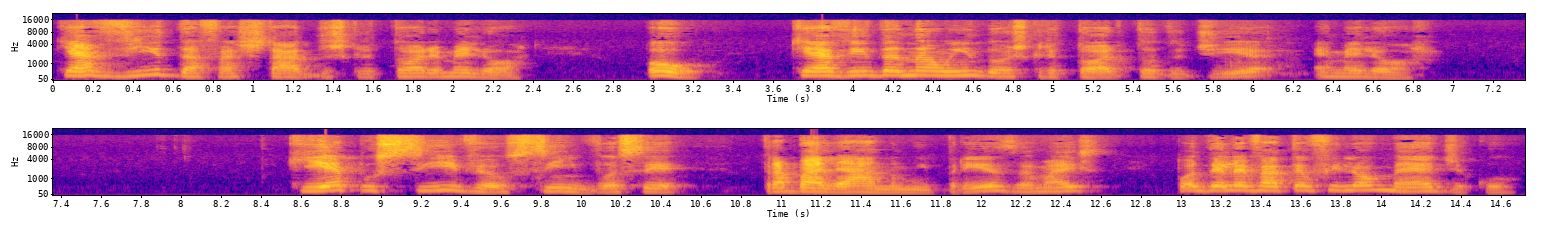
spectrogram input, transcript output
que a vida afastada do escritório é melhor. Ou que a vida não indo ao escritório todo dia é melhor. Que é possível, sim, você trabalhar numa empresa, mas poder levar teu filho ao médico,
